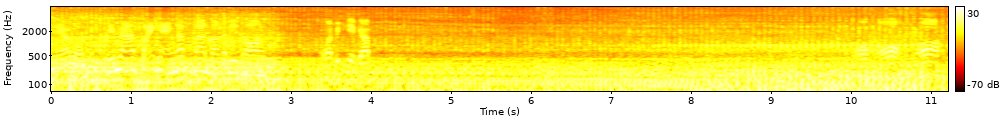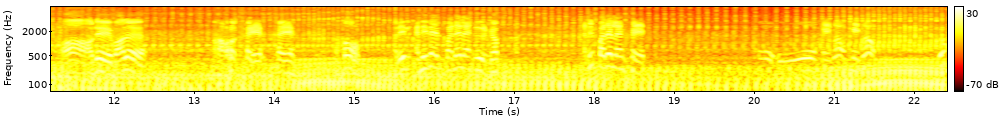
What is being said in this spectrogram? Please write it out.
นี่ครับผมทีมงานสายแข่งครับ บ้านบางกระดีทองจังห วัดพิจิตรครับอ๋ออ๋ออ๋ออ๋อเอาดิมาเลยเอาละเคเคโอ้อันนี้อันนี้ได้ไปได้แรงอื่นครับ อันนี้ไปได้แรงเขกโอ้โหเขกแล้วเขกแล้วปึ๊บ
